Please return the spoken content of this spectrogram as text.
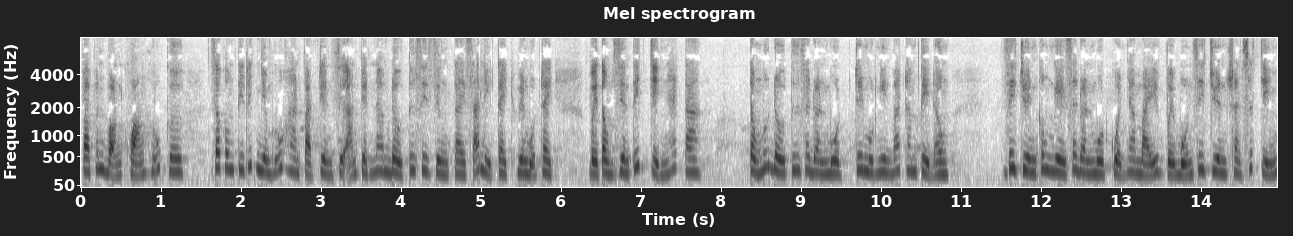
và phân bón khoáng hữu cơ do công ty trách nhiệm hữu hạn phát triển dự án Việt Nam đầu tư xây dựng tại xã Lý Trạch, huyện Bố Trạch với tổng diện tích 9 ha. Tổng mức đầu tư giai đoạn 1 trên 1.300 tỷ đồng. Dây chuyền công nghệ giai đoạn 1 của nhà máy với 4 dây chuyền sản xuất chính,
